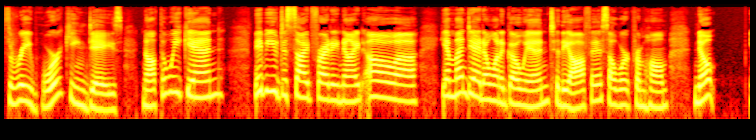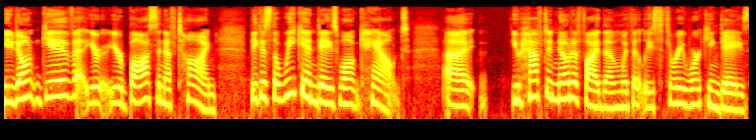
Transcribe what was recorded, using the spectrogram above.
three working days, not the weekend. Maybe you decide Friday night, oh, uh, yeah, Monday I don't want to go in to the office. I'll work from home. Nope. You don't give your, your boss enough time because the weekend days won't count. Uh, you have to notify them with at least three working days.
